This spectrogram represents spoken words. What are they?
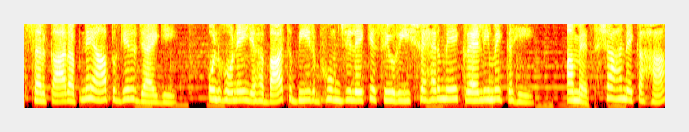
सरकार अपने आप गिर जाएगी। उन्होंने यह बात बीरभूम ज़िले के सिउरी शहर में एक रैली में कही। अमित शाह ने कहा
